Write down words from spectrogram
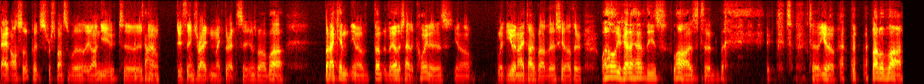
that also puts responsibility on you to you know do things right and make the right decisions, blah blah blah. But I can, you know, the, the other side of the coin is, you know, what you and I talk about this, you know, they're well, you got to have these laws to, to you know, blah blah blah.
